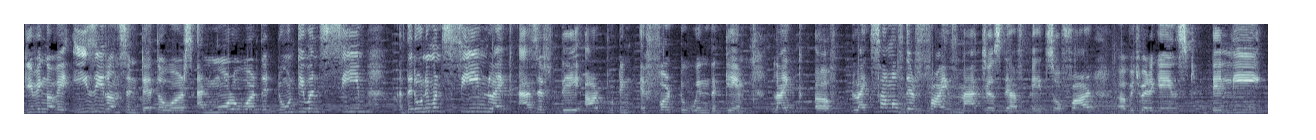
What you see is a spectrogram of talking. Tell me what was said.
giving away easy runs in death overs, and moreover, they don't even seem they don't even seem like as if they are putting effort to win the game. Like uh, like some of their five matches they have played so far, uh, which were against Delhi,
